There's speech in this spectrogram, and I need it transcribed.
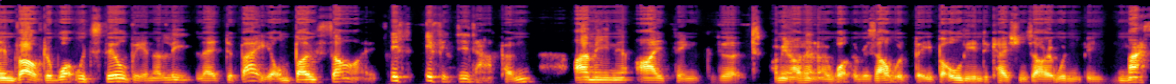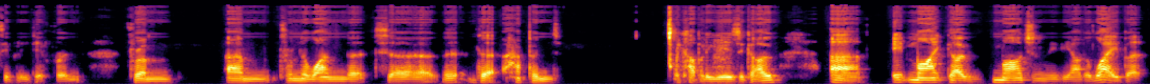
involved and what would still be an elite-led debate on both sides. If, if it did happen, I mean, I think that, I mean, I don't know what the result would be, but all the indications are it wouldn't be massively different from, um, from the one that, uh, that, that, happened a couple of years ago. Uh, it might go marginally the other way, but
